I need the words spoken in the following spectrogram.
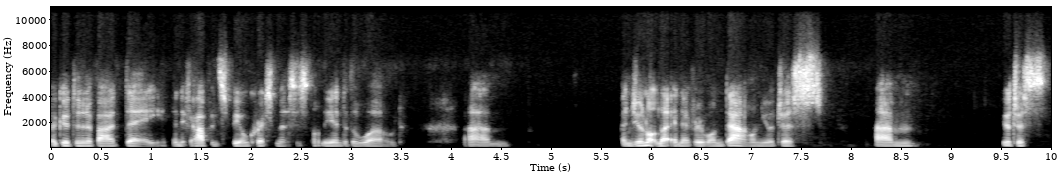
a good and a bad day. And if it happens to be on Christmas, it's not the end of the world. Um, and you're not letting everyone down. You're just um, you're just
